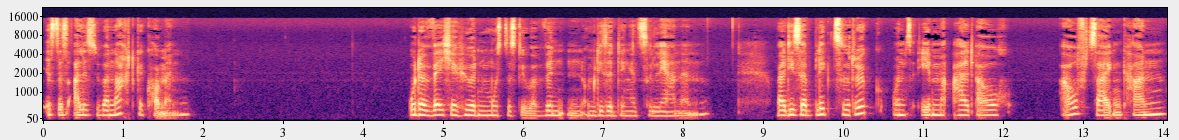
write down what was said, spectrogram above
ist das alles über Nacht gekommen? Oder welche Hürden musstest du überwinden, um diese Dinge zu lernen? Weil dieser Blick zurück uns eben halt auch aufzeigen kann,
